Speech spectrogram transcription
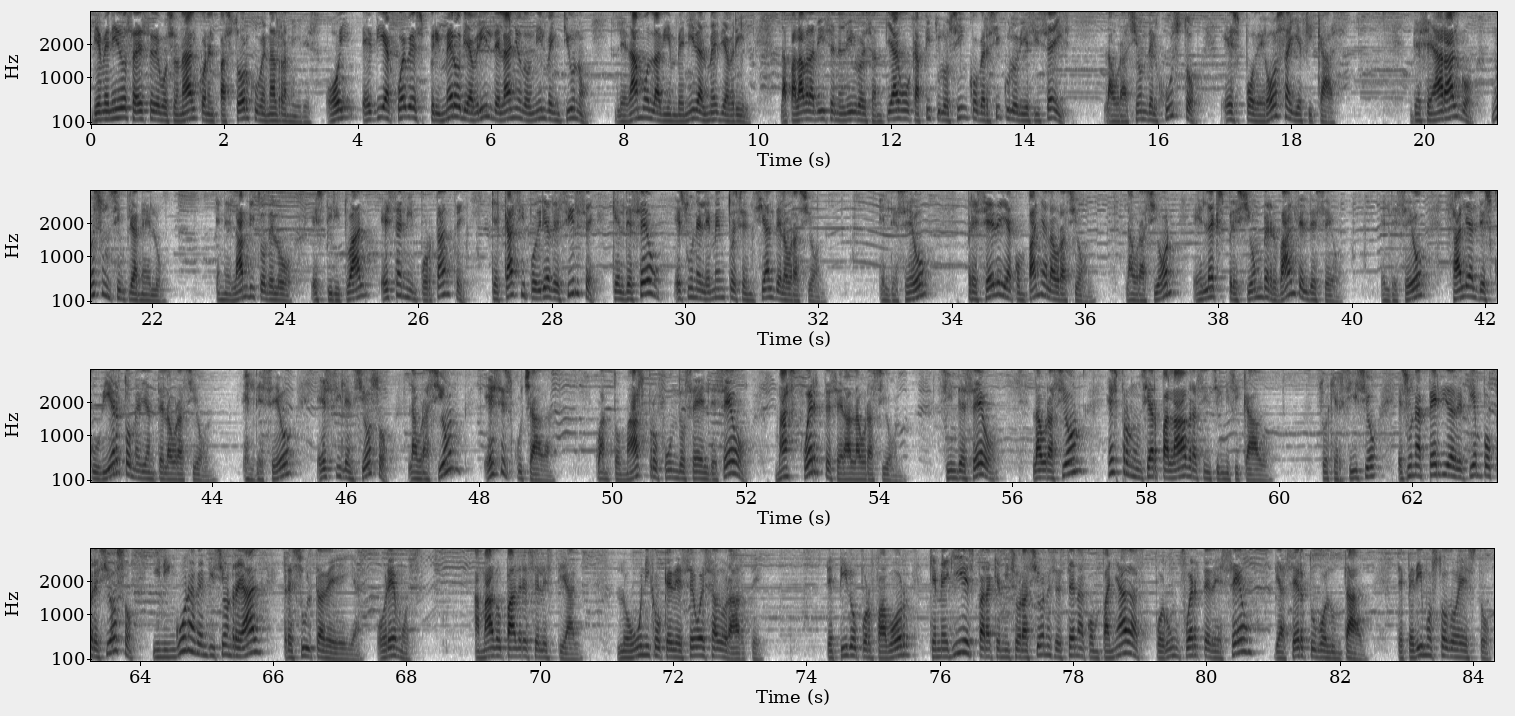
Bienvenidos a este devocional con el pastor Juvenal Ramírez. Hoy es día jueves primero de abril del año 2021. Le damos la bienvenida al mes de abril. La palabra dice en el libro de Santiago capítulo 5 versículo 16. La oración del justo es poderosa y eficaz. Desear algo no es un simple anhelo. En el ámbito de lo espiritual es tan importante que casi podría decirse que el deseo es un elemento esencial de la oración. El deseo precede y acompaña la oración. La oración es la expresión verbal del deseo. El deseo sale al descubierto mediante la oración. El deseo es silencioso. La oración es escuchada. Cuanto más profundo sea el deseo, más fuerte será la oración. Sin deseo, la oración es pronunciar palabras sin significado. Su ejercicio es una pérdida de tiempo precioso y ninguna bendición real resulta de ella. Oremos. Amado Padre Celestial, lo único que deseo es adorarte. Te pido por favor que me guíes para que mis oraciones estén acompañadas por un fuerte deseo de hacer tu voluntad. Te pedimos todo esto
